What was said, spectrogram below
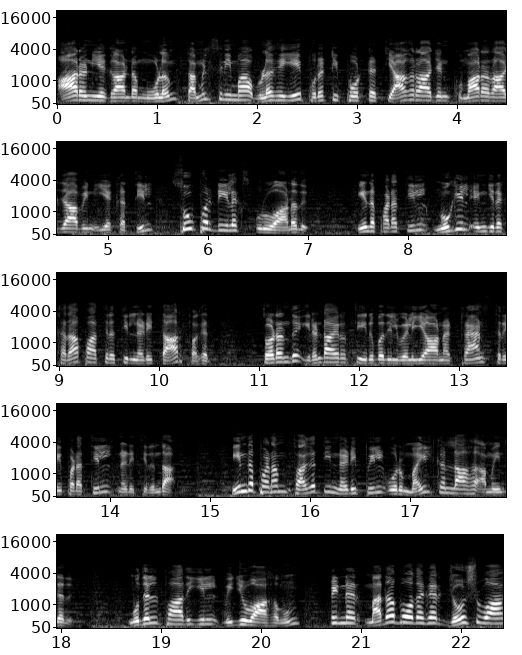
ஆரண்ய காண்டம் மூலம் தமிழ் சினிமா உலகையே புரட்டி போட்ட தியாகராஜன் குமாரராஜாவின் இயக்கத்தில் சூப்பர் டீலக்ஸ் உருவானது. இந்த படத்தில் முகில் என்கிற கதாபாத்திரத்தில் நடித்தார் ஃபகத். தொடர்ந்து இரண்டாயிரத்தி இருபதில் வெளியான டிரான்ஸ் திரைப்படத்தில் நடித்திருந்தார். இந்த படம் ஃபகத்தின் நடிப்பில் ஒரு மைல்கல்லாக அமைந்தது. முதல் பாதியில் விஜுவாகவும் பின்னர் மதபோதகர் ஜோஷுவா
